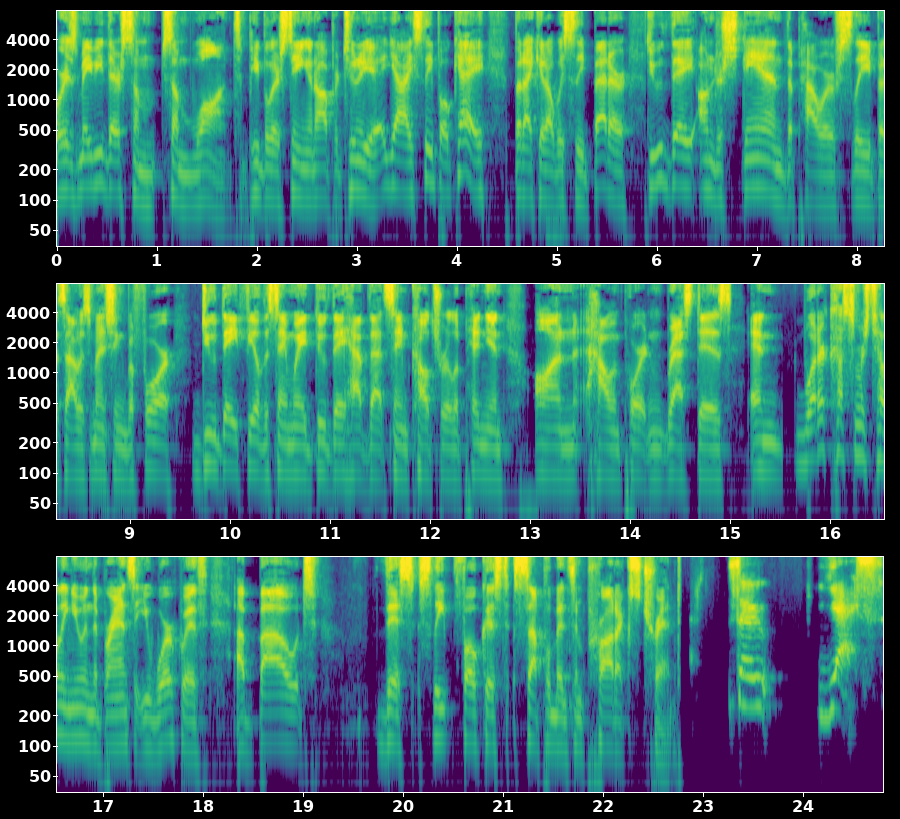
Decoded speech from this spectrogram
Or is maybe there's some some want. People are seeing an opportunity. Yeah i sleep okay but i could always sleep better. Do they understand the power of sleep? As i was mentioning before do they feel the same way? Do they have that same cultural opinion on how important rest is? And what are customers telling you in the brands that you work with about this sleep focused supplements and products trend? So yes.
